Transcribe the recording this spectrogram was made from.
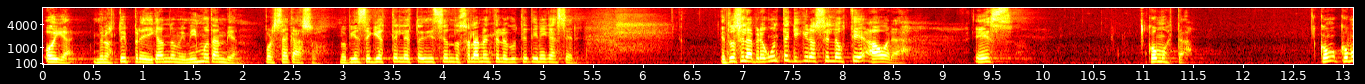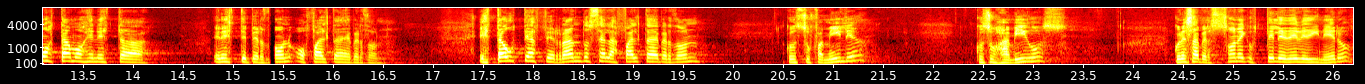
Oiga, me lo estoy predicando a mí mismo también, por si acaso. No piense que a usted le estoy diciendo solamente lo que usted tiene que hacer. Entonces la pregunta que quiero hacerle a usted ahora es, ¿cómo está? ¿Cómo, estamos en, esta, en este perdón o falta de perdón? ¿Está usted aferrándose a la falta de perdón con su familia? con sus amigos, con esa persona que usted le debe dinero,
